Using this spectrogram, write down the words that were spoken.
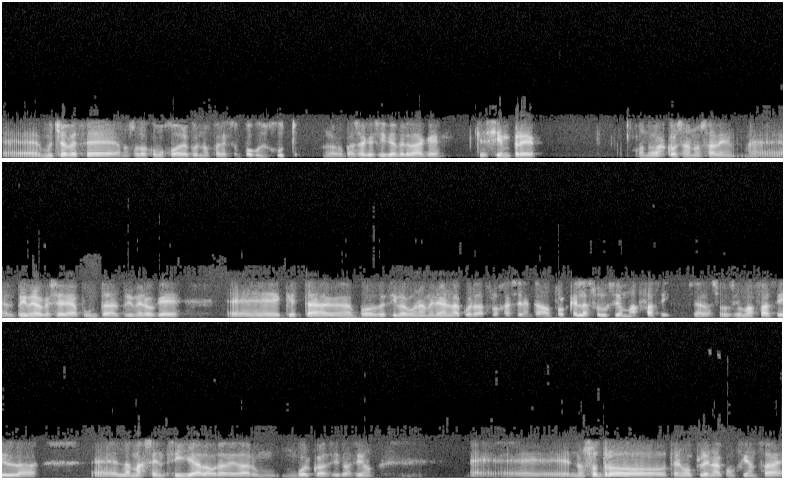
eh, muchas veces a nosotros como jugadores pues nos parece un poco injusto. Lo que pasa que sí que es verdad que, que siempre, cuando las cosas no salen, el primero que se le apunta, el primero que, que está, por decirlo de alguna manera, en la cuerda floja es el entrenador, porque es la solución más fácil. O sea, la solución más fácil, la eh, la más sencilla a la hora de dar un, vuelco a la situación. Eh, nosotros tenemos plena confianza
